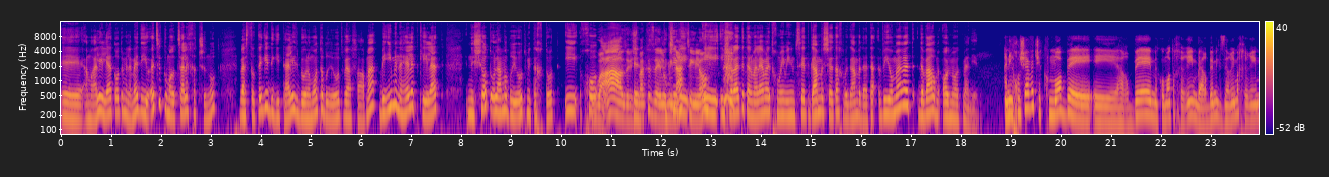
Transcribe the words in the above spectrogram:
אה, אמרה לי, ליאת רותם מלמד, היא יועצת ומרצה לחדשנות ואסטרטגיה דיגיטלית בעולמות הבריאות והפארמה, והיא מנהלת קהילת... נשות עולם הבריאות מתחתות, היא... חו... וואו, זה נשמע כן. כזה אילומינטי, תקשיבי, לא? היא, היא שולטת על מלא מלא תחומים, היא נמצאת גם בשטח וגם בדאטה, והיא אומרת דבר מאוד מאוד מעניין. אני חושבת שכמו בהרבה מקומות אחרים, בהרבה מגזרים אחרים,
